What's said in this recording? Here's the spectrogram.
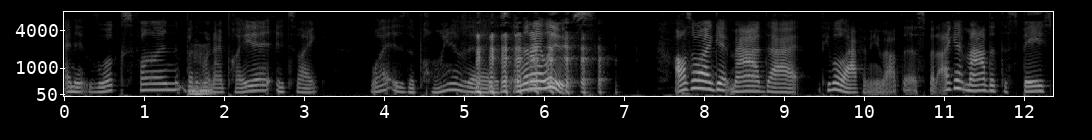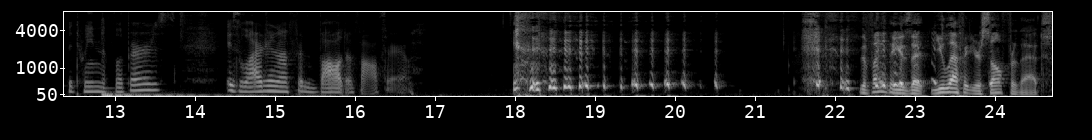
and it looks fun, but Mhm. when I play it, it's like, what is the point of this? and then I lose. Also, I get mad that people laugh at me about this, but I get mad that the space between the flippers is large enough for the ball to fall through. The funny thing is that you laugh at yourself for that.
